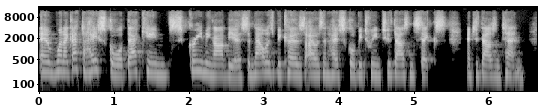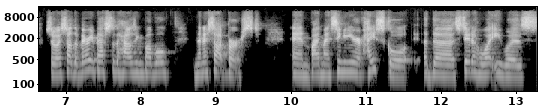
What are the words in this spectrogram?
And when I got to high school, that came screaming obvious. And that was because I was in high school between 2006 and 2010. So I saw the very best of the housing bubble and then I saw it burst. And by my senior year of high school, the state of Hawaii was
